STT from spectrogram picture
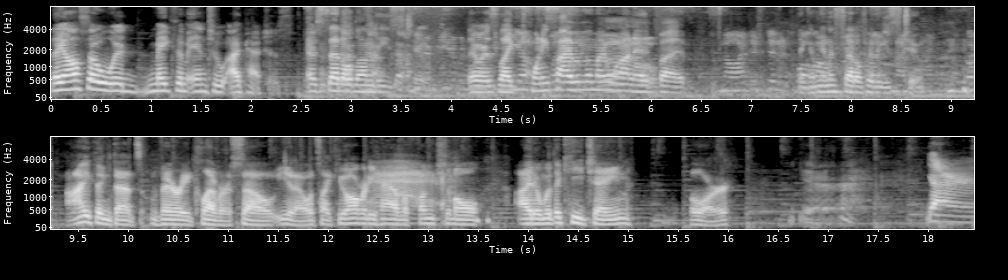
they also would make them into eye patches. I settled on these two. There was like 25 of them I wanted, but I think I'm going to settle for these two. I think that's very clever. So, you know, it's like you already have a functional item with a keychain, or, yeah, Yarr.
